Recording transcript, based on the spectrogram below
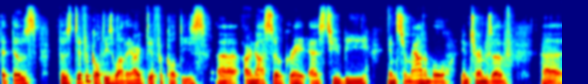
that those those difficulties, while they are difficulties, uh, are not so great as to be insurmountable in terms of uh,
